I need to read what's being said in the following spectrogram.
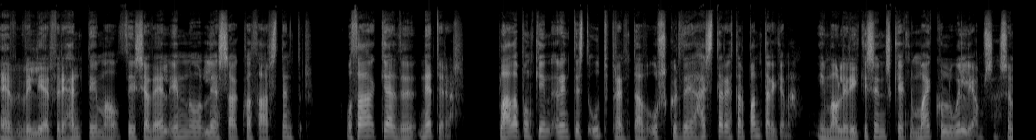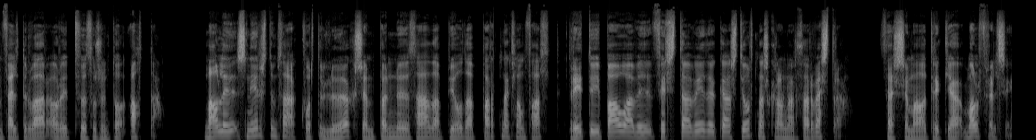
Ef vilji er fyrir hendi má því sjá vel inn og lesa hvað þar stendur. Og það gerðu netverjar. Bladabunkin reyndist útprent af úrskurði hæstaréttar bandaríkjana í máli ríkisins gegn Michael Williams sem feldur var árið 2008. Málið snýrst um það hvort lög sem bönnuðu það að bjóða barnaklámfallt breytu í báa við fyrsta viðauka stjórnaskránar þar vestra, þess sem á að tryggja málfrelsi.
